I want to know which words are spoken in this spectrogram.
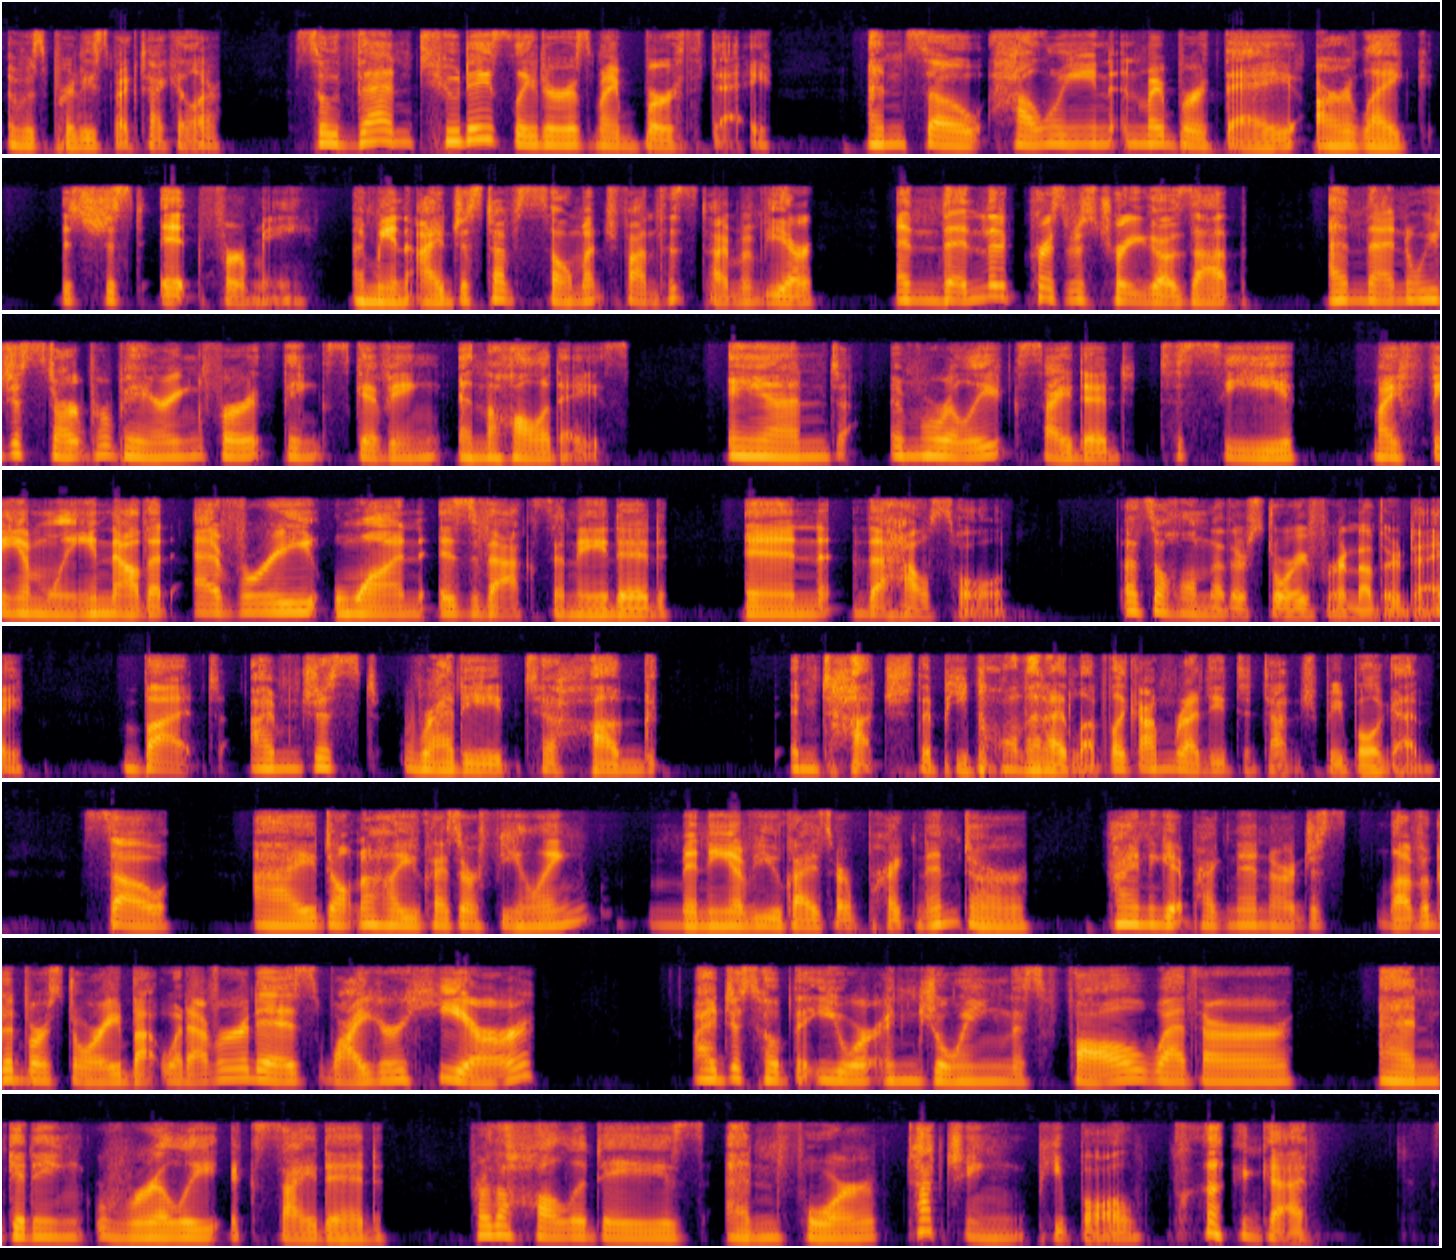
It was pretty spectacular. So then two days later is my birthday. And so Halloween and my birthday are like, it's just it for me. I mean, I just have so much fun this time of year. And then the Christmas tree goes up. And then we just start preparing for Thanksgiving and the holidays. And I'm really excited to see my family now that everyone is vaccinated in the household. That's a whole nother story for another day. But I'm just ready to hug and touch the people that I love. Like I'm ready to touch people again. So I don't know how you guys are feeling. Many of you guys are pregnant or trying to get pregnant or just love a good birth story. But whatever it is, why you're here, I just hope that you are enjoying this fall weather and getting really excited for the holidays and for touching people again.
